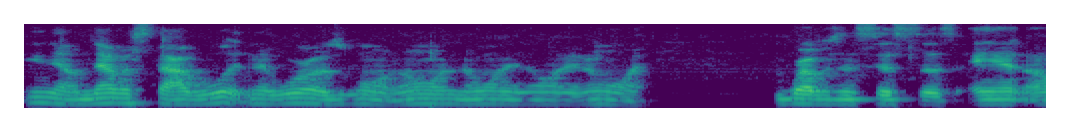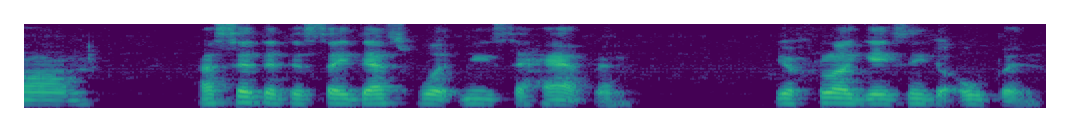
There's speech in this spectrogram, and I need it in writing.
you know never stop. What in the world is going on and on and on and on, brothers and sisters? And um, I said that to say that's what needs to happen. Your floodgates need to open.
